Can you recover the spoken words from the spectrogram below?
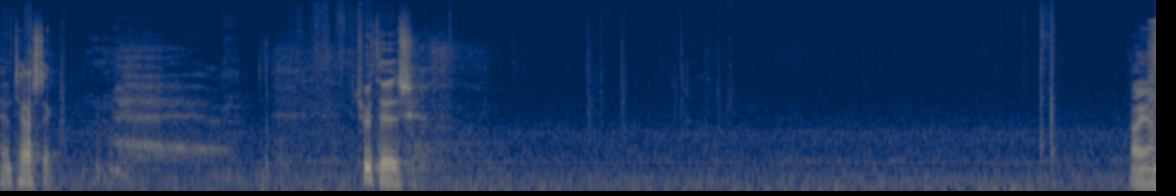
fantastic. Truth is, I am.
